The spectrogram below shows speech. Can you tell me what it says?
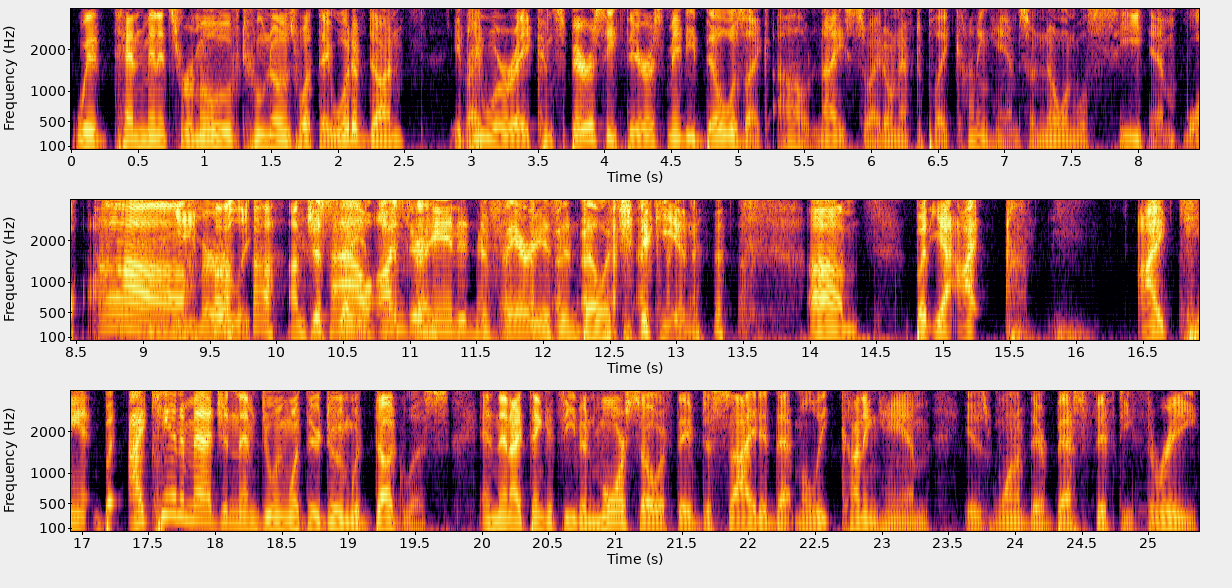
with ten minutes removed, who knows what they would have done. If right. you were a conspiracy theorist, maybe Bill was like, "Oh, nice, so I don't have to play Cunningham, so no one will see him walk oh. in the game early." I'm just saying, How just underhanded, saying. nefarious, and Belichickian. um, but yeah, I I can't, but I can't imagine them doing what they're doing with Douglas. And then I think it's even more so if they've decided that Malik Cunningham is one of their best 53.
